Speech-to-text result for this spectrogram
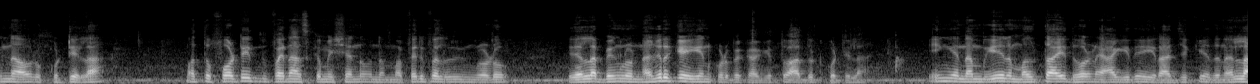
ಇನ್ನು ಅವರು ಕೊಟ್ಟಿಲ್ಲ ಮತ್ತು ಫೋರ್ಟೀನ್ ಫೈನಾನ್ಸ್ ಕಮಿಷನ್ನು ನಮ್ಮ ಫೆರಿಫಲ್ ರಿಂಗ್ ರೋಡು ಇದೆಲ್ಲ ಬೆಂಗಳೂರು ನಗರಕ್ಕೆ ಏನು ಕೊಡಬೇಕಾಗಿತ್ತು, ಆ ದುಡ್ಡು ಕೊಟ್ಟಿಲ್ಲ. ಹಿಂಗೆ ನಮಗೇನು ಮಲ್ತಾಯಿ ಧೋರಣೆ ಆಗಿದೆ ಈ ರಾಜ್ಯಕ್ಕೆ, ಅದನ್ನೆಲ್ಲ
